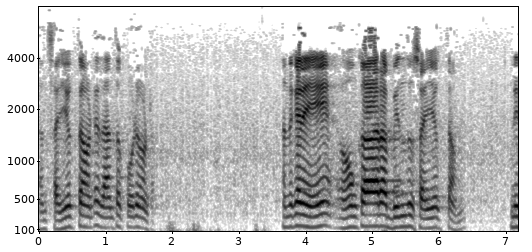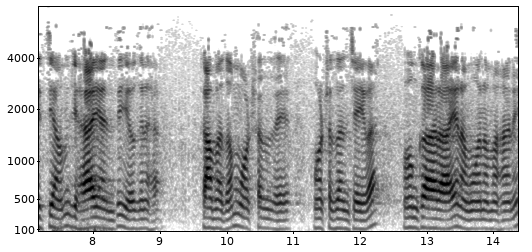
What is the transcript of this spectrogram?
దాని సంయుక్తం అంటే దాంతో కూడి ఉంటాం. అందుకని ఓంకార బిందు సంయుక్తం నిత్యం ధ్యాయంతి యోగిన. కామదం మోక్ష మోక్షదం చేయవ ఓంకారాయ నమో నమ అని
